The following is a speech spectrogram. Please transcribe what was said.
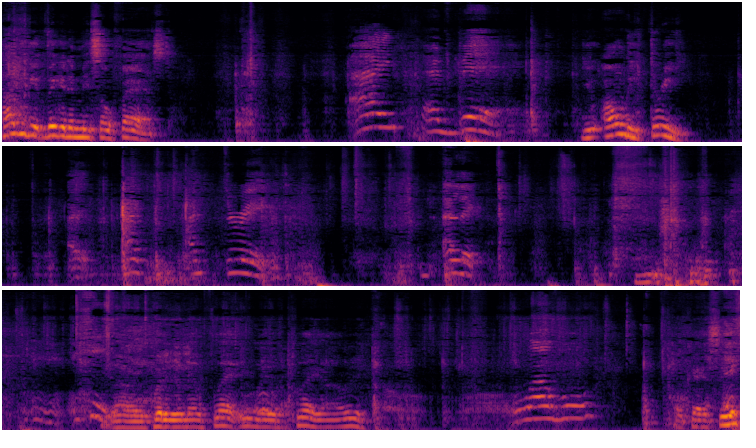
How you get bigger than me so fast? I am big. You only three. I, I, I'm three. I like. You already put it in that flat. You ready to play already. Wobble. Okay, see?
